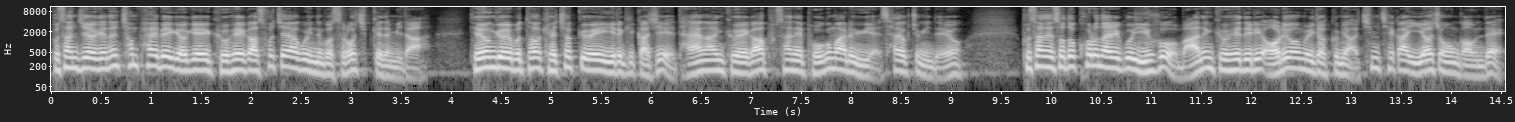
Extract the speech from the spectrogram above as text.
부산 지역에는 1,800여 개의 교회가 소재하고 있는 것으로 집계됩니다. 대형 교회부터 개척 교회에 이르기까지 다양한 교회가 부산의 복음화를 위해 사역 중인데요. 부산에서도 코로나19 이후 많은 교회들이 어려움을 겪으며 침체가 이어져 온 가운데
